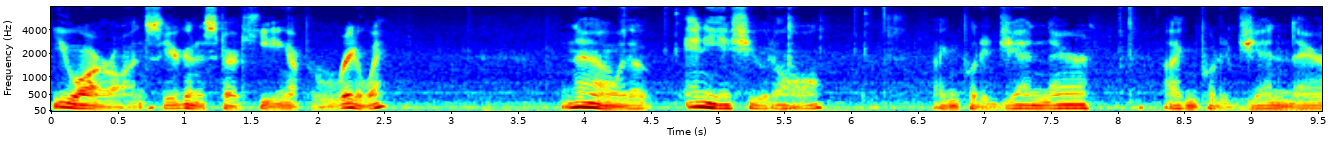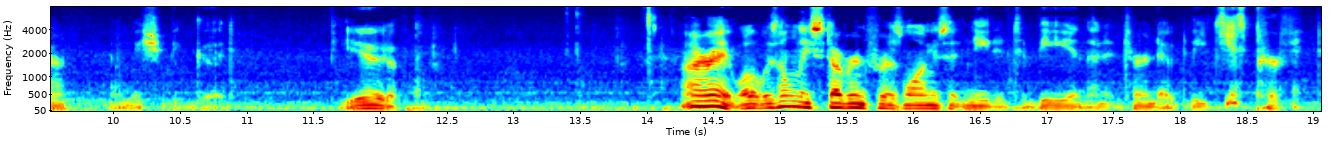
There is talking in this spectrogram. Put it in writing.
You are on, so you're going to start heating up right away. Now, without any issue at all, I can put a gen there, I can put a gen there, and we should be good. Beautiful. Alright, well it was only stubborn for as long as it needed to be, and then it turned out to be just perfect.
